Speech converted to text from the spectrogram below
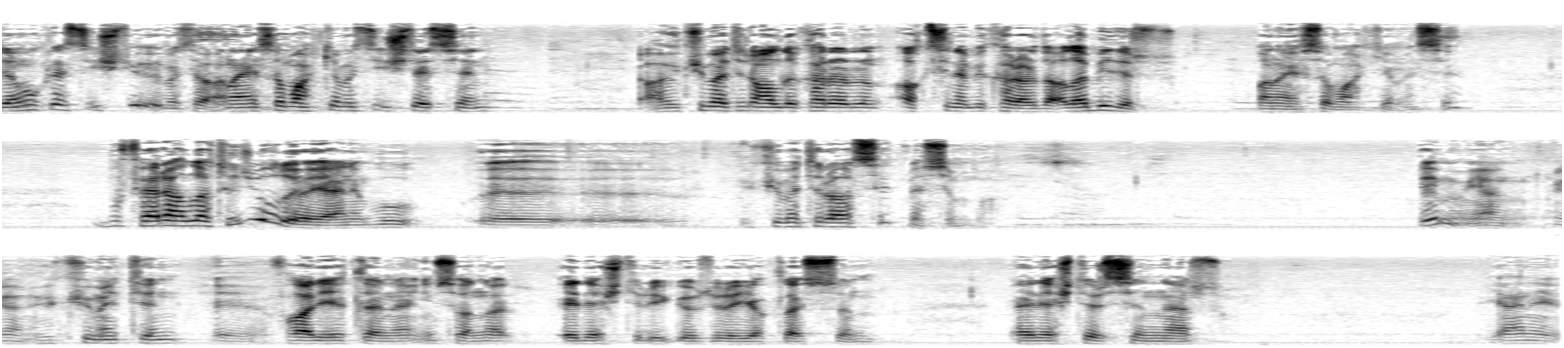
Demokrasi işliyor. Mesela Anayasa Mahkemesi işlesin. Ya hükümetin aldığı kararın aksine bir karar da alabilir Anayasa Mahkemesi. Bu ferahlatıcı oluyor yani bu e, hükümeti rahatsız etmesin bu. Değil mi? Yani, yani hükümetin e, faaliyetlerine insanlar eleştiri gözüyle yaklaşsın, eleştirsinler. Yani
